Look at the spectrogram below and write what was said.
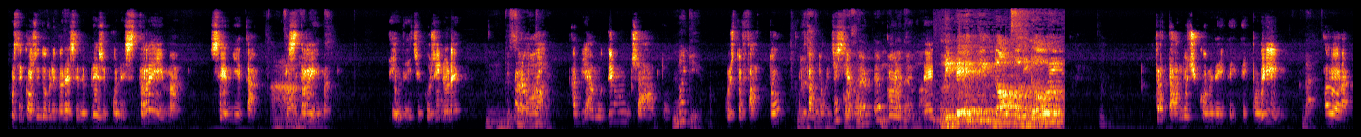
queste cose dovrebbero essere prese con estrema serietà, Ah, estrema. E invece così non è. Mm. Noi abbiamo denunciato Noi chi? Questo fatto, il fatto che ci siano delle- dei- Ripeti dopo di noi. trattandoci come dei, dei- dei poverini. Beh, Allora,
